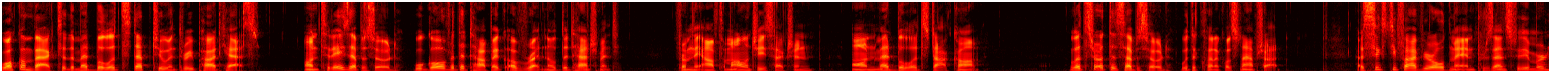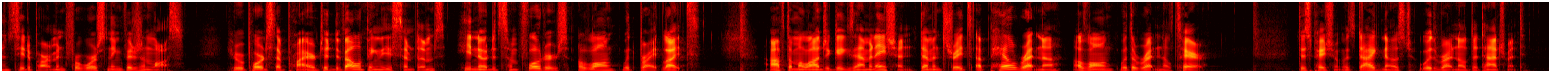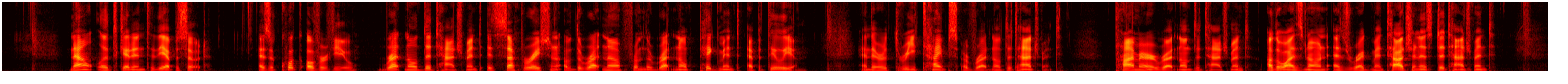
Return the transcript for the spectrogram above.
Welcome back to the MedBullets Step 2 and 3 podcast. On today's episode, we'll go over the topic of retinal detachment from the ophthalmology section on medbullets.com. Let's start this episode with a clinical snapshot. A 65 year old man presents to the emergency department for worsening vision loss. He reports that prior to developing these symptoms, he noted some floaters along with bright lights. Ophthalmologic examination demonstrates a pale retina along with a retinal tear. This patient was diagnosed with retinal detachment. Now let's get into the episode. As a quick overview, retinal detachment is separation of the retina from the retinal pigment epithelium, and there are three types of retinal detachment. Primary retinal detachment, otherwise known as rhegmatogenous detachment,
